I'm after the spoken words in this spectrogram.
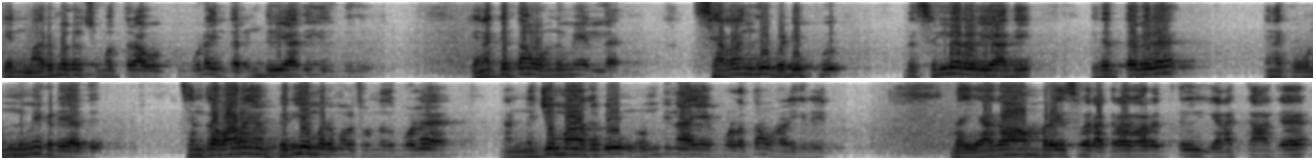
என் மருமகள் சுமத்ராவுக்கு கூட இந்த ரெண்டு வியாதியும் இருக்குது. எனக்கு தான் ஒன்றுமே இல்லை. சரங்கு வெடிப்பு இந்த சில்லறை வியாதி இதை தவிர எனக்கு ஒன்றுமே கிடையாது. சென்ற வாரம் என் பெரிய மருமகள் சொன்னது போல நான் நிஜமாகவே நொண்டி நாயை போலத்தான் உணர்கிறேன். இந்த ஏகாம்பரேஸ்வர் அக்ரஹாரத்தில் எனக்காக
